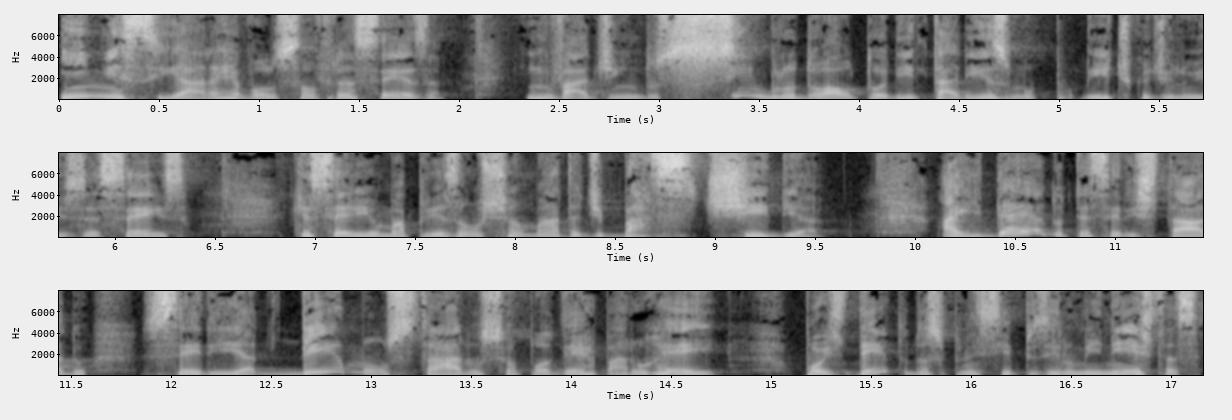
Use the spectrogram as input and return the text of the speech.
iniciar a Revolução Francesa, invadindo o símbolo do autoritarismo político de Luís XVI, que seria uma prisão chamada de Bastilha. A ideia do terceiro Estado seria demonstrar o seu poder para o rei, pois, dentro dos princípios iluministas,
